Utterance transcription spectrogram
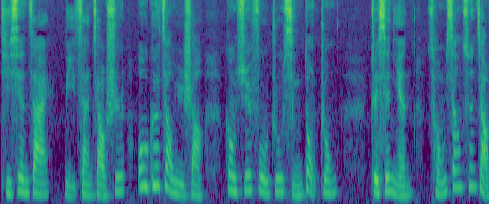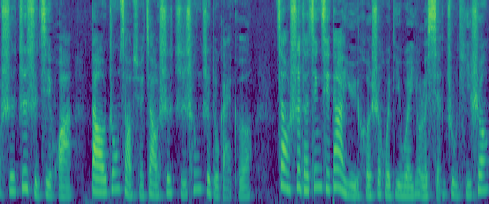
体现在礼赞教师、讴歌教育上，更需付诸行动中。这些年，从乡村教师支持计划到中小学教师职称制度改革。教师的经济待遇和社会地位有了显著提升，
